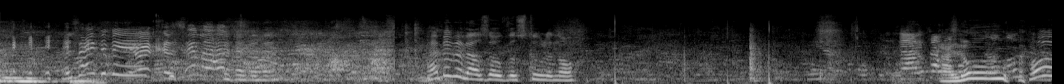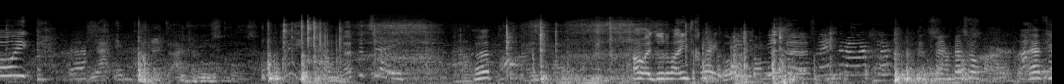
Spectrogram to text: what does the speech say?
We zijn er weer. Gezellig. Hebben we wel zoveel stoelen nog? Hallo. Hoi. Ja, ik kan het eigenlijk. Hup. Oh, ik doe er wel één tegelijk hoor. Want anders, eh, dit zijn best wel heavy,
